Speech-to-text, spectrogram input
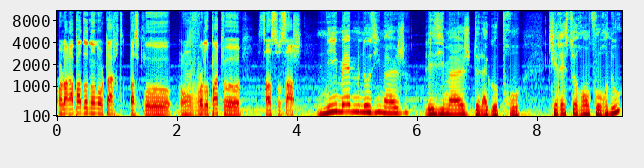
on leur a pas donné nos cartes, parce que on voulait pas que ça se sache. Ni même nos images, les images de la GoPro, qui resteront pour nous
